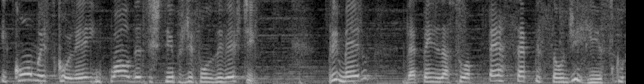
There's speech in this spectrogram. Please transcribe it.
e como escolher em qual desses tipos de fundos investir? Primeiro, depende da sua percepção de risco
